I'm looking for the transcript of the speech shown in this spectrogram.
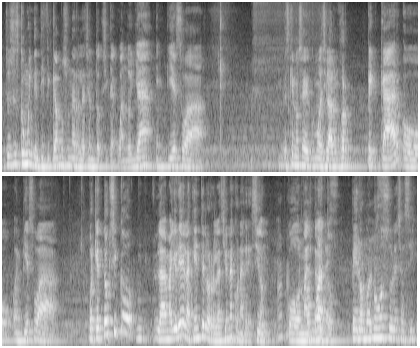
Entonces, ¿cómo identificamos una relación tóxica? Cuando ya empiezo a... Es que no sé cómo decirlo, a lo mejor pecar o, empiezo a... Porque tóxico, la mayoría de la gente lo relaciona con agresión, con maltrato, pero no solo es así.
